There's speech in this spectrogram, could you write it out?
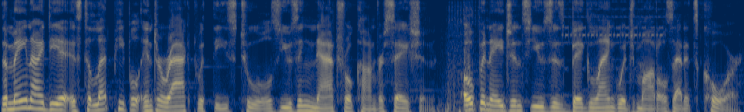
The main idea is to let people interact with these tools using natural conversation. Open Agents uses big language models at its core.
